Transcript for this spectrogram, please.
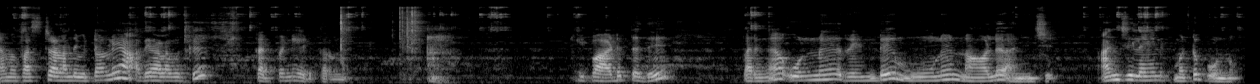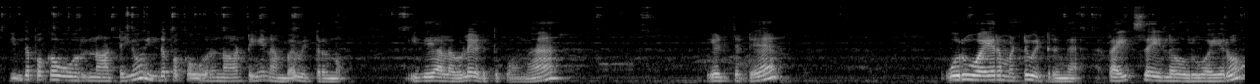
நம்ம ஃபஸ்ட்டு அளந்து விட்டோம் இல்லையா? அதே அளவுக்கு கட் பண்ணி எடுத்துடணும். இப்போ அடுத்தது பாருங்கள் ஒன்று ரெண்டு மூணு நாலு அஞ்சு. அஞ்சு லைனுக்கு மட்டும் போடணும். இந்த பக்கம் ஒரு நாட்டையும் இந்த பக்கம் ஒரு நாட்டையும் நம்ம விட்டுறணும். இதே அளவில் எடுத்துக்கோங்க. எடுத்துட்டு ஒரு ஒயரை மட்டும் விட்டுருங்க. ரைட் சைடில் ஒரு ஒயரும்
